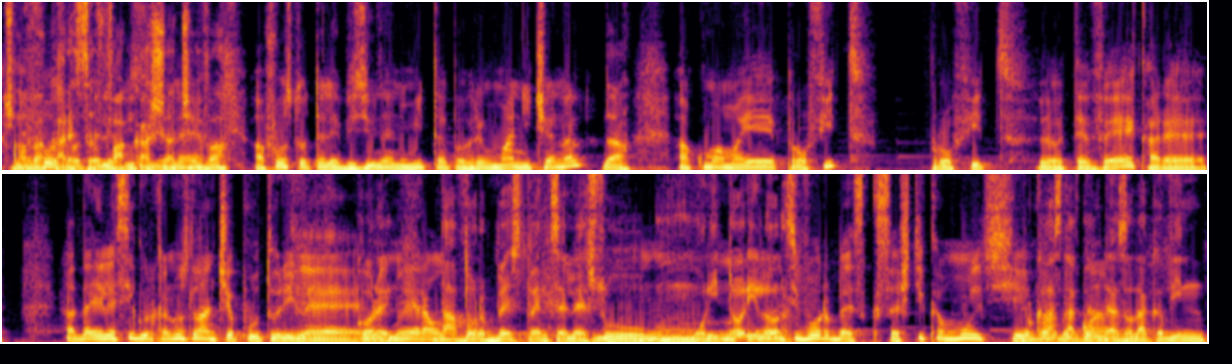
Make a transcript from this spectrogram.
cineva care să facă așa ceva? A fost o televiziune numită pe vremea Money Channel. Da. Acum mai e Profit, Profit uh, TV, care... Dar ele sigur că nu sunt la începuturile. Corect. Nu erau Dar vorbesc pe înțelesul muritorilor? Mulți vorbesc. Să știi că mulți Pentru că asta vorbesc, da. contează. Dacă vin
